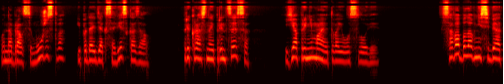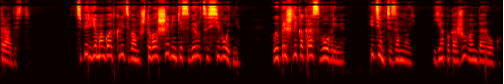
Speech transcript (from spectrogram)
Он набрался мужества и, подойдя к сове, сказал, «Прекрасная принцесса, я принимаю твои условия». Сова была вне себя от радости. «Теперь я могу открыть вам, что волшебники соберутся сегодня. Вы пришли как раз вовремя. Идемте за мной, я покажу вам дорогу».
